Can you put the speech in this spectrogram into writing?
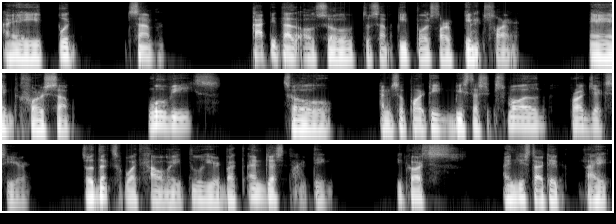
I put some capital also to some people for platform and for some movies. So I'm supporting business, small projects here. So that's what how I do here. But I'm just starting because I just started like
